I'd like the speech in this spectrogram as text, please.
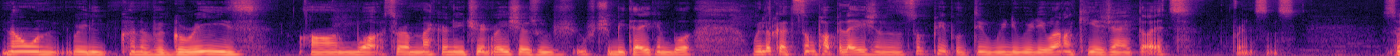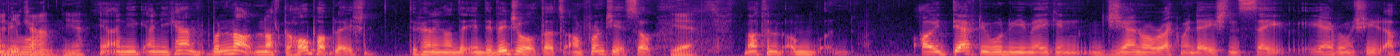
no one really kind of agrees on what sort of macronutrient ratios we should be taking, but we look at some populations and some people do really, really well on ketogenic diets, for instance. Some And you can, yeah. Yeah, and you, and you can, but not not the whole population, depending on the individual that's on front of you. So Yeah. not to, um, I definitely would be making general recommendations. Say everyone should eat a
